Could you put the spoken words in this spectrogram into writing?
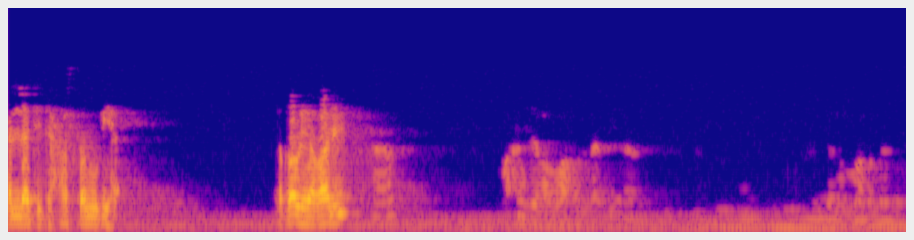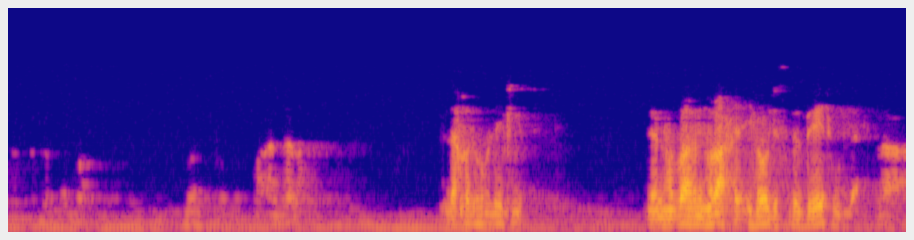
التي تحصنوا بها. كقوله غانم. وأنزل الله الذين أنزل الله الذين وأنزلهم دخل هو اللي يجيب لأنه الظاهر أنه راح يهوجس بالبيت ولا لا؟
